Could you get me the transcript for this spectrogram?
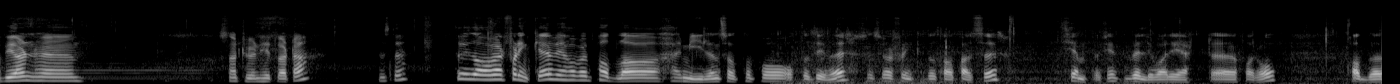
Ja, Bjørn, eh, åssen har turen hit vært, da? Syns du? Du, I har vi vært flinke. Vi har vel padla ei mil eller sånt på åtte timer. Syns vi har vært flinke til å ta pauser. Kjempefint. Veldig variert eh, forhold. Hadde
